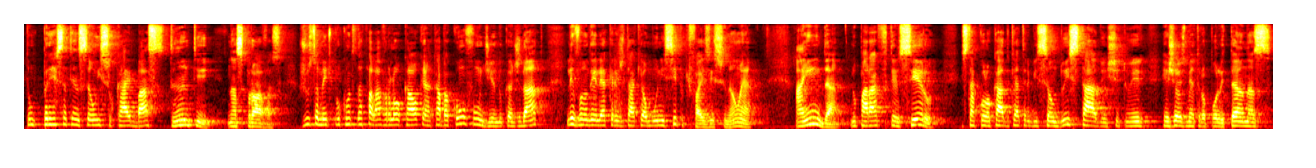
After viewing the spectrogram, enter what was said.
Então presta atenção, isso cai bastante nas provas, justamente por conta da palavra local que acaba confundindo o candidato, levando ele a acreditar que é o município que faz isso, não é. Ainda, no parágrafo terceiro, está colocado que a atribuição do Estado instituir regiões metropolitanas,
